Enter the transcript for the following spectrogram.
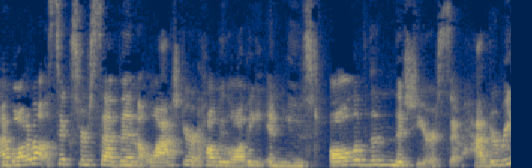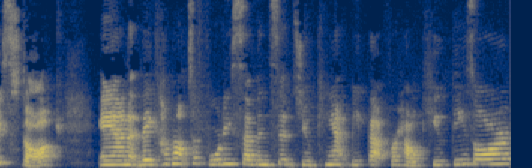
I bought about six or seven last year at Hobby Lobby and used all of them this year, so had to restock. And they come out to 47 cents. You can't beat that for how cute these are.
